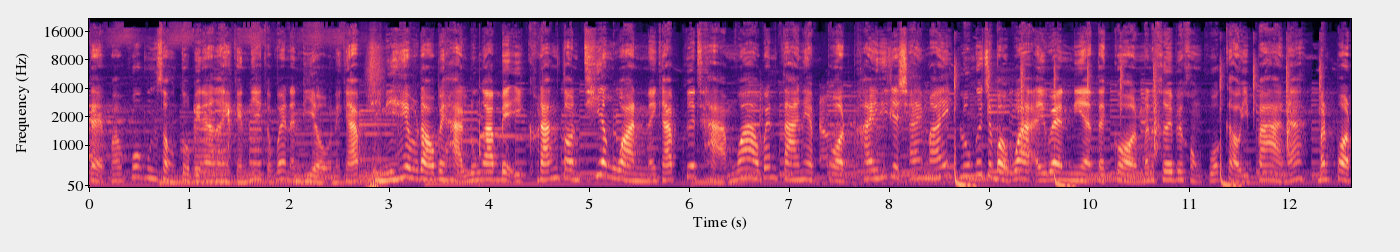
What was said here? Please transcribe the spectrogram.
แตกว่าพวกมึงสองตัวเป็นอะไรกันเนี่ยกับแว่นอันเดียวนะครับทีนี้ให้เราไปหาลุงอาเบะอีกครั้งตอนเที่ยงวันนะครับเพื่อถามว่าแว่นตาเนี่ยปลอดภัยที่จะใช้ไหมลุงก็จะบอกว่าไอ้แว่นเนี่ยแต่ก่อนมันเคยเป็นของผัวเก่าอีป้านะ มันปลอด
